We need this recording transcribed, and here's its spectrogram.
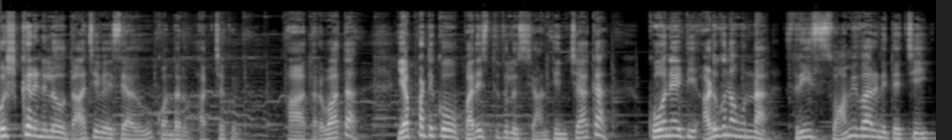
పుష్కరిణిలో దాచివేశారు కొందరు అర్చకులు. ఆ తరువాత ఎప్పటికో పరిస్థితులు శాంతించాక కోనేటి అడుగున ఉన్న శ్రీ స్వామివారిని తెచ్చి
